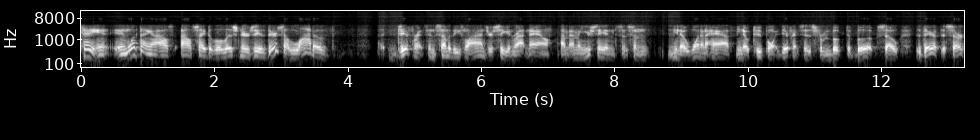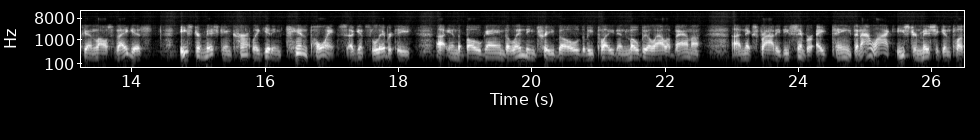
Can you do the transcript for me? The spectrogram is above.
tell you, and one thing I'll I'll say to the listeners is there's a lot of difference in some of these lines you're seeing right now. I mean, you're seeing some you know one and a half, you know, two point differences from book to book. So there at the Circa in Las Vegas, Eastern Michigan currently getting 10 points against Liberty uh, in the bowl game, the Lending Tree Bowl, to be played in Mobile, Alabama uh, next Friday, December 18th. And I like Eastern Michigan plus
